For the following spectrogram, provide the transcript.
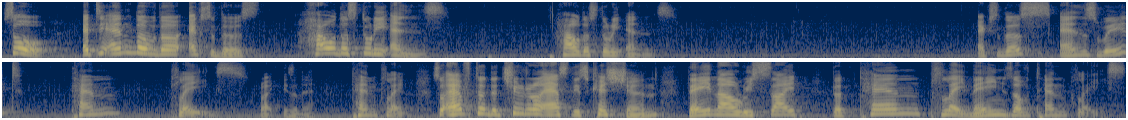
So, at the end of the Exodus, how the story ends? How the story ends? Exodus ends with 10 plagues, right? Isn't it? 10 plagues. So after the children ask this question, they now recite the 10 plagues, names of 10 plays.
